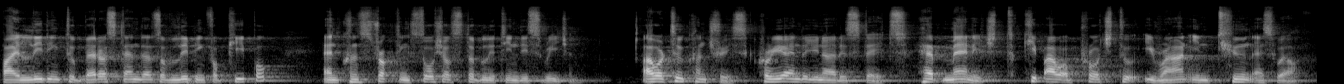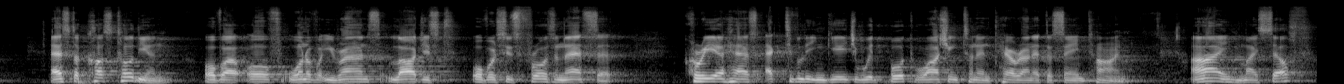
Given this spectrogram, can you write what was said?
by leading to better standards of living for people and constructing social stability in this region. Our two countries, Korea and the United States, have managed to keep our approach to Iran in tune as well. As the custodian of, our, of one of Iran's largest overseas frozen assets, Korea has actively engaged with both Washington and Tehran at the same time. I myself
